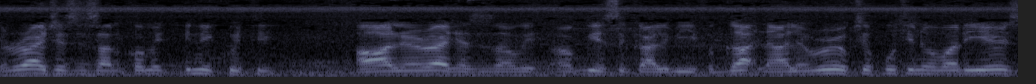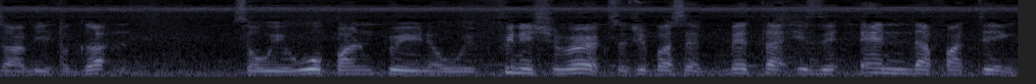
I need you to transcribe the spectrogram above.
righteousness and commit iniquity, all the righteousness are basically be forgotten. All the works you put in over the years are be forgotten. So we hope and pray, you know, we finish work. So scripture say, better is the end of a thing,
